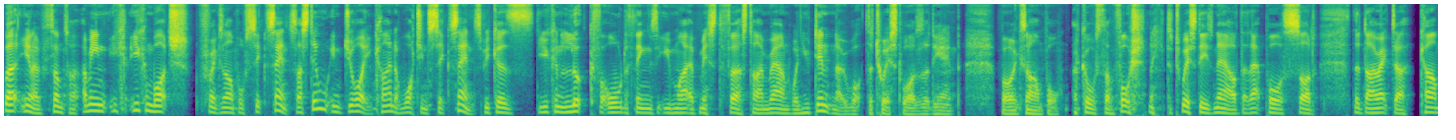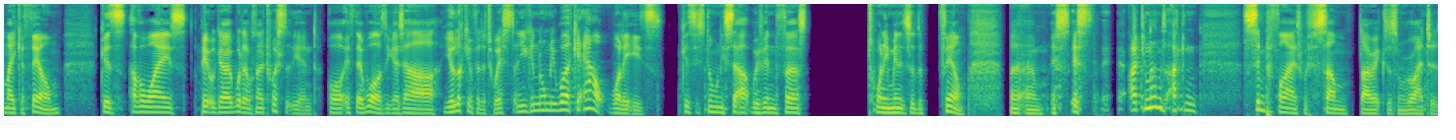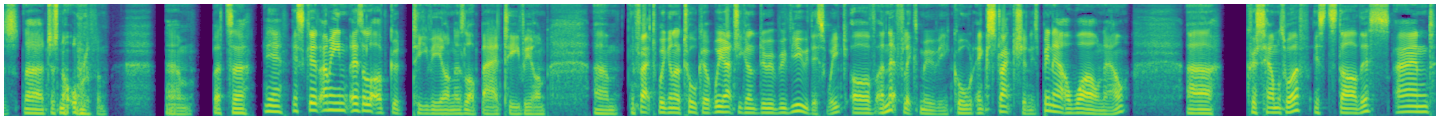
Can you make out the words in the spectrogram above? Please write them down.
but you know, sometimes I mean, you, you can watch, for example, Sixth Sense. I still enjoy kind of watching Sixth Sense because you can look for all the things that you might have missed the first time round when you didn't know what the twist was at the end. For example, of course, unfortunately, the twist is now that that poor sod, the director, can't make a film because otherwise people go, well, there was no twist at the end. Or if there was, he goes, ah, you're looking for the twist, and you can normally work it out what it is because it's normally set up within the first 20 minutes of the film. But um, it's, it's, I can, I can sympathize with some directors and writers, uh, just not all of them. Um, but uh, yeah, it's good. I mean, there's a lot of good TV on. There's a lot of bad TV on. Um, in fact, we're going to talk. We're actually going to do a review this week of a Netflix movie called Extraction. It's been out a while now. Uh, Chris Hemsworth is the star of this, and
